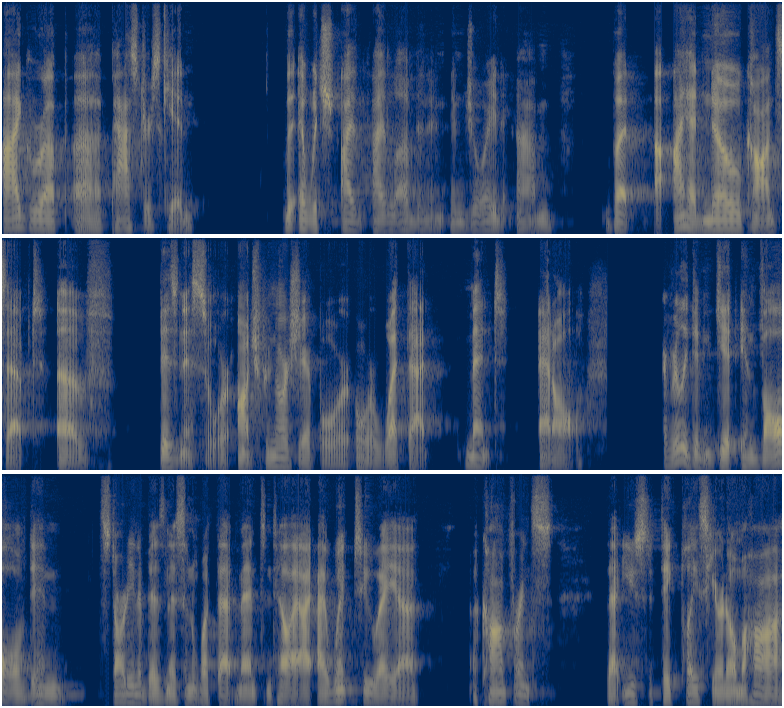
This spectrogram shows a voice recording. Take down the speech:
I grew up a pastor's kid, which I, I loved and enjoyed. Um, but I had no concept of business or entrepreneurship or or what that meant at all. I really didn't get involved in starting a business and what that meant until I, I went to a, a, uh, a conference that used to take place here in Omaha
